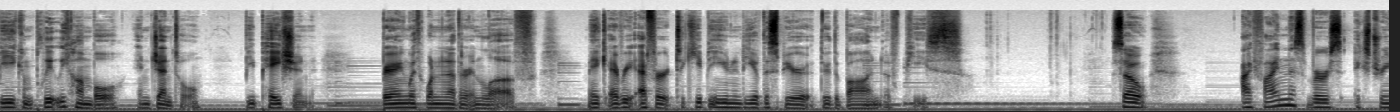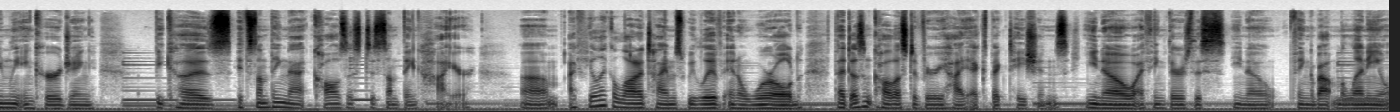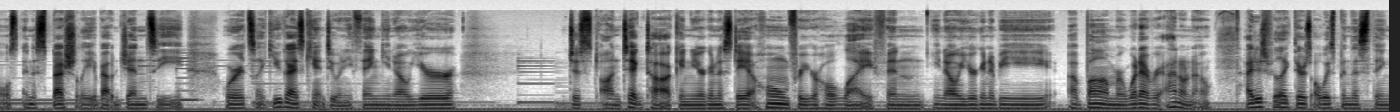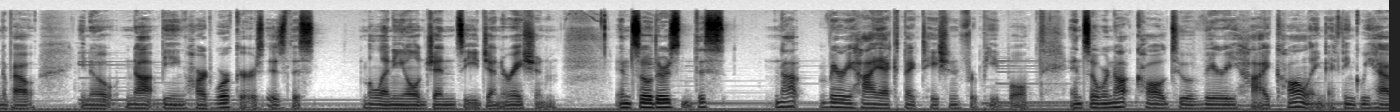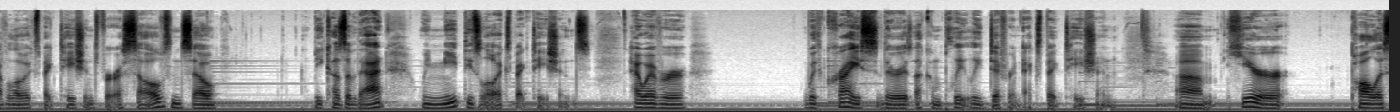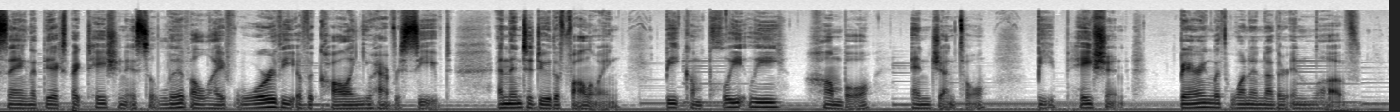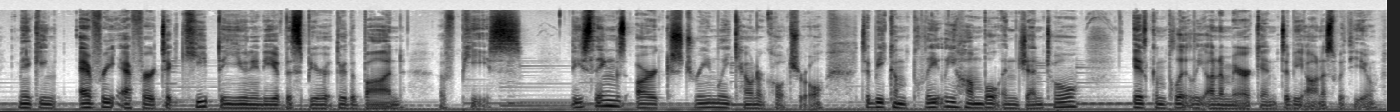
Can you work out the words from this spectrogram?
Be completely humble and gentle. Be patient, bearing with one another in love. Make every effort to keep the unity of the Spirit through the bond of peace. So, I find this verse extremely encouraging because it's something that calls us to something higher. Um, I feel like a lot of times we live in a world that doesn't call us to very high expectations. You know, I think there's this, you know, thing about millennials and especially about Gen Z where it's like, you guys can't do anything. You know, you're just on TikTok and you're going to stay at home for your whole life and, you know, you're going to be a bum or whatever. I don't know. I just feel like there's always been this thing about, you know, not being hard workers is this millennial Gen Z generation. And so there's this not very high expectation for people. And so we're not called to a very high calling. I think we have low expectations for ourselves. And so because of that, we meet these low expectations. However, with Christ, there is a completely different expectation. Um, here, Paul is saying that the expectation is to live a life worthy of the calling you have received, and then to do the following be completely humble and gentle. Be patient, bearing with one another in love, making every effort to keep the unity of the Spirit through the bond of peace. These things are extremely countercultural. To be completely humble and gentle is completely un American, to be honest with you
